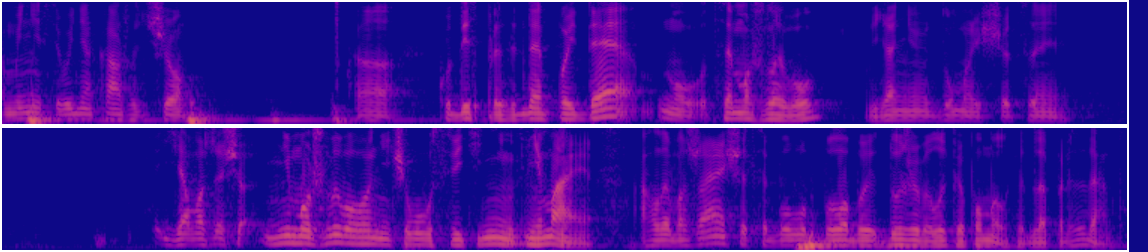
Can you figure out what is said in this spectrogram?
мені сьогодні кажуть, що е, кудись президент пойде, ну це можливо. Я не думаю, що це. Я вважаю, що неможливого нічого у світі ні- немає. Але вважаю, що це було, була б дуже велика помилка для президента.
